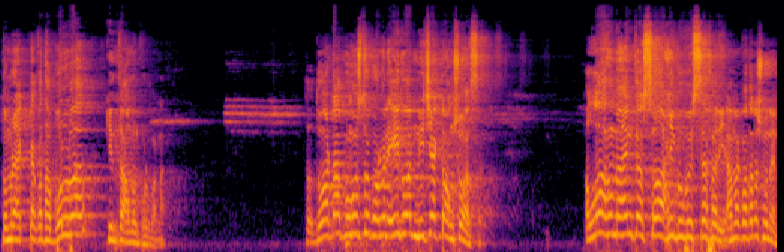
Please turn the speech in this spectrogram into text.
তোমরা একটা কথা বলবা, কিন্তু আমল করবা না। তো দোয়াটা মুখস্থ করবেন, এই দোয়ার নিচে একটা অংশ আছে। বিস-সাফারি। আমার কথাটা শুনেন।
